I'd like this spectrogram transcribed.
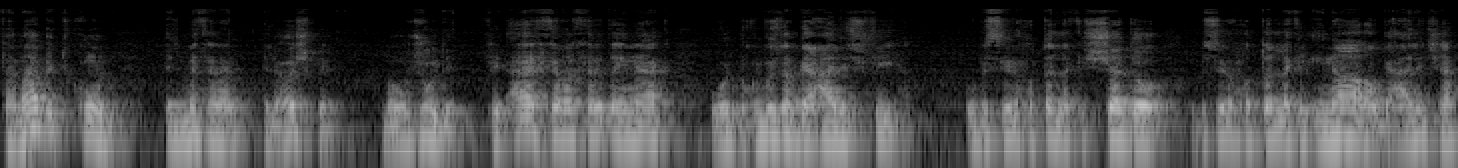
فما بتكون مثلا العشبة موجودة في آخر الخريطة هناك والكمبيوتر بيعالج فيها وبصير يحط لك ال shadow وبصير يحط لك الإنارة وبيعالجها.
